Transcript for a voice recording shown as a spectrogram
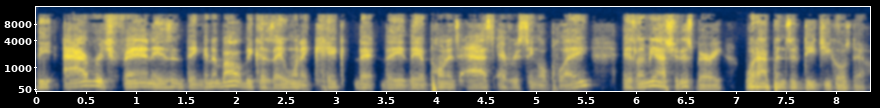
the average fan isn't thinking about because they want to kick the, the, the opponent's ass every single play is let me ask you this, Barry. What happens if DG goes down?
